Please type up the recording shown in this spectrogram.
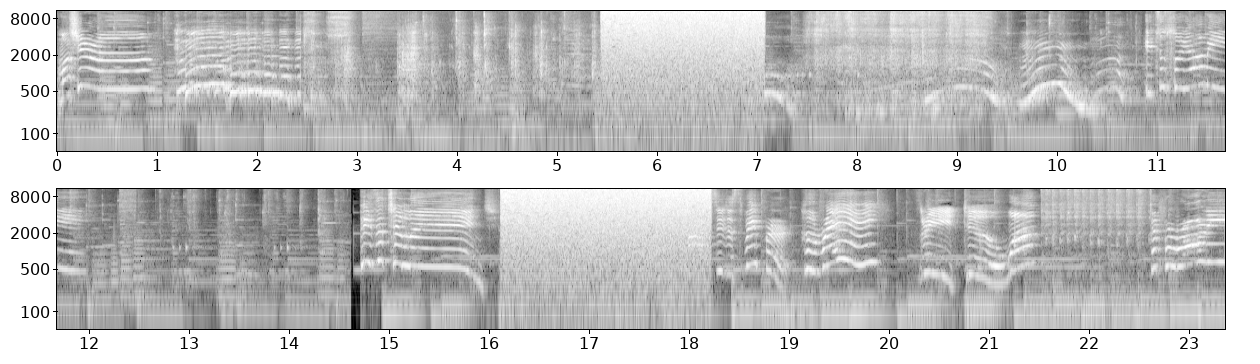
mushroom. Mm. One. Pepperoni.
